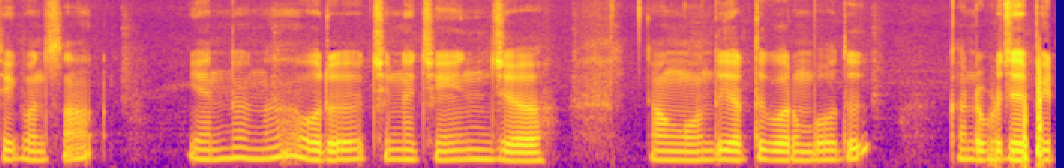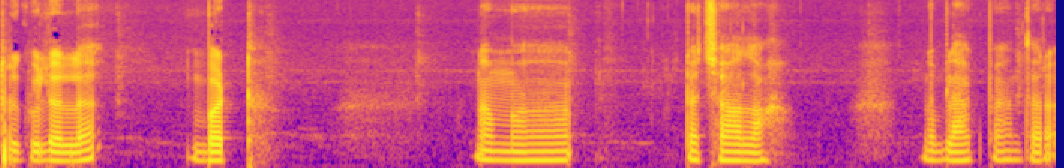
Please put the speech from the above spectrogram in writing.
சீக்வன்ஸ் தான். என்னென்னா ஒரு சின்ன சேஞ்சு அவங்க வந்து இடத்துக்கு வரும்போது கண்டுபிடிச்சது பீட்டர் குயில் இல்லை பட் நம்ம டச்சாலா இந்த பிளாக் பேந்தரை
